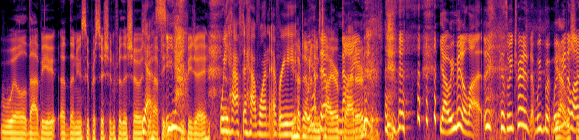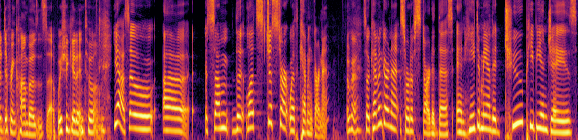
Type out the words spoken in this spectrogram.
will that be uh, the new superstition for this show? Is you have to eat Yeah. PPJ. We have to have one every. You have to have an have to have entire platter. yeah, we made a lot because we tried. We we Yeah, made we a lot of different combos and stuff. We should get into them. yeah. So, uh, some the let's just start with Kevin Garnett. Okay. So Kevin Garnett sort of started this, and he demanded two PB and J's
